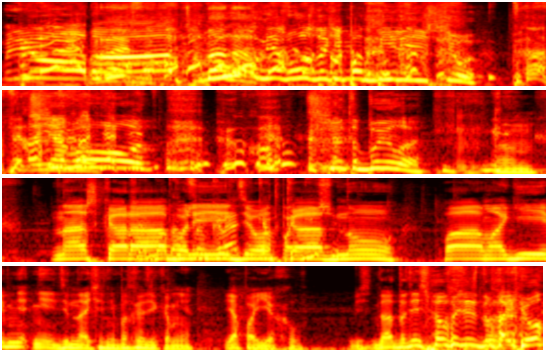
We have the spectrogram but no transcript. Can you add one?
Бля. О, меня в воздухе подбили еще. Это я? Что это было? Наш корабль идет ко дну. Помоги мне. Не, иди нахер, не подходи ко мне. Я поехал. Да, да здесь вы здесь вдвоем.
